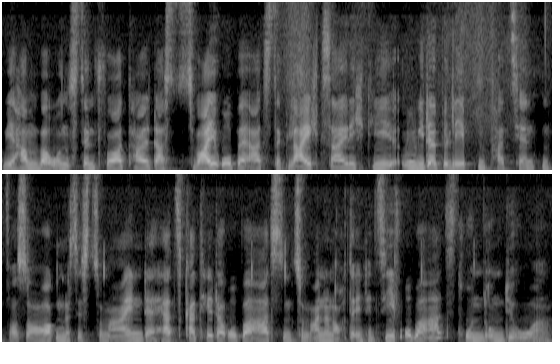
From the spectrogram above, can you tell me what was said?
Wir haben bei uns den Vorteil, dass zwei Oberärzte gleichzeitig die wiederbelebten Patienten versorgen. Das ist zum einen der Herzkatheteroberarzt und zum anderen auch der Intensivoberarzt rund um die Uhr.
